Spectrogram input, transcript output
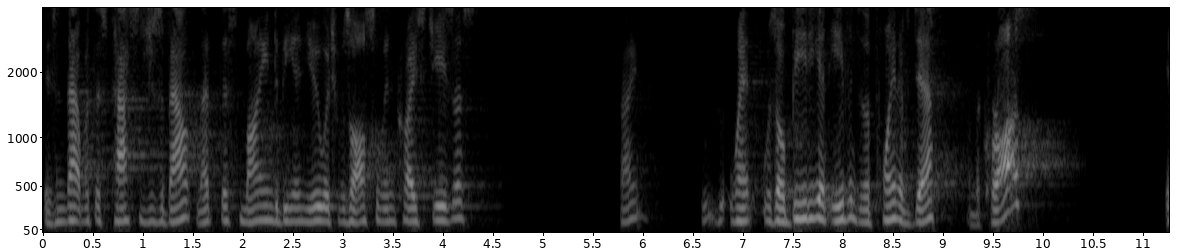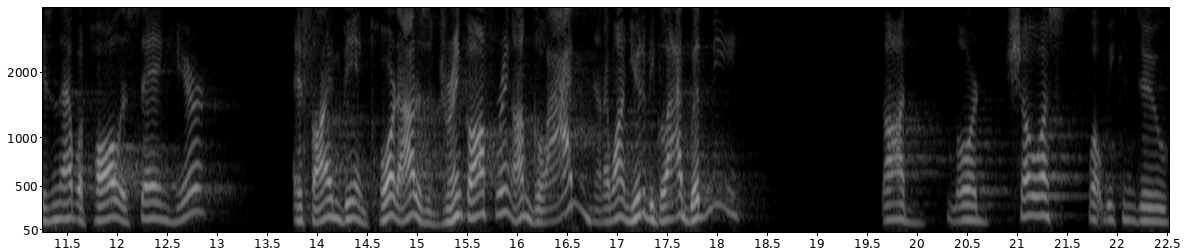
Isn't that what this passage is about? Let this mind be in you, which was also in Christ Jesus. Right? Went, was obedient even to the point of death on the cross? Isn't that what Paul is saying here? If I'm being poured out as a drink offering, I'm glad, and I want you to be glad with me. God, Lord, show us what we can do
